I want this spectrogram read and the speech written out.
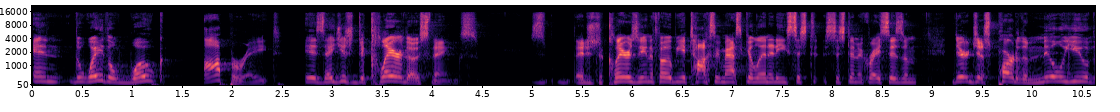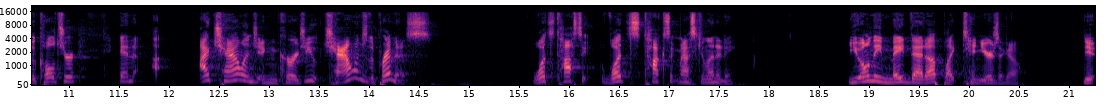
And the way the woke operate is they just declare those things. They just declare xenophobia, toxic masculinity, syst- systemic racism. They're just part of the milieu of the culture. And I, I challenge and encourage you challenge the premise. What's toxic? What's toxic masculinity? You only made that up like ten years ago. You-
